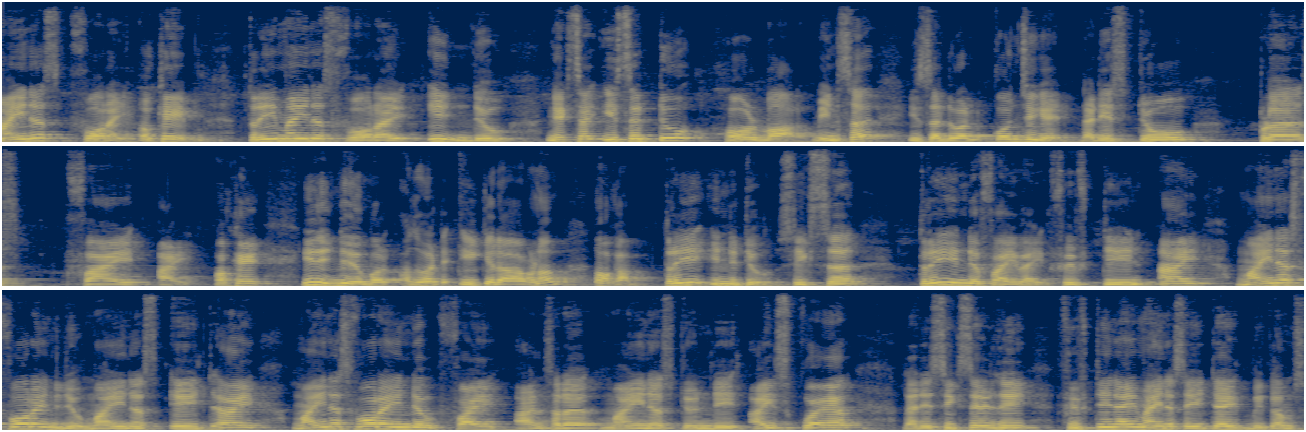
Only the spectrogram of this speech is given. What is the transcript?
minus four i okay three minus four i into next z two whole bar means z one conjugate that is two plus five i okay ഇത് ഇന്റു ചെയ്യുമ്പോൾ അതുമായിട്ട് ഈക്വൽ ആവണം. നോക്കാം. Three into two six three into five i fifteen i minus four into two minus eight I minus four into five answer minus twenty I square six എഴുതി fifteen I minus eight I becomes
